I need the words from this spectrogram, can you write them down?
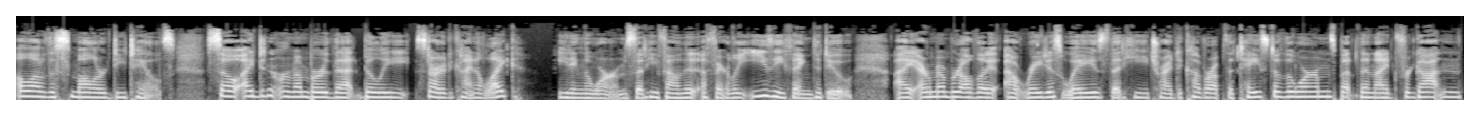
a lot of the smaller details. So I didn't remember that Billy started kind of like eating the worms, that he found it a fairly easy thing to do. I, I remembered all the outrageous ways that he tried to cover up the taste of the worms, but then I'd forgotten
